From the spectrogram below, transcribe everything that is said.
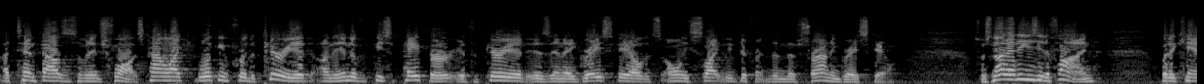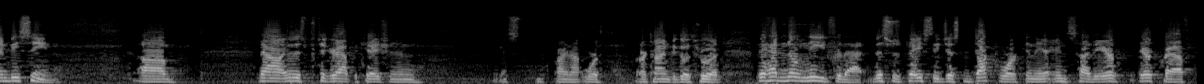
a 10 thousandths of an inch flaw. It's kind of like looking for the period on the end of a piece of paper if the period is in a grayscale that's only slightly different than the surrounding grayscale. So it's not that easy to find, but it can be seen. Um, now, in this particular application, and it's probably not worth our time to go through it, they had no need for that. This was basically just ductwork in the, inside the air, aircraft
